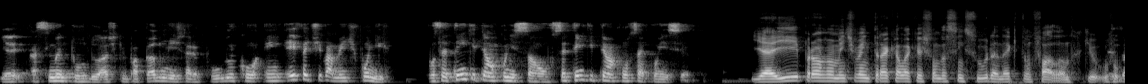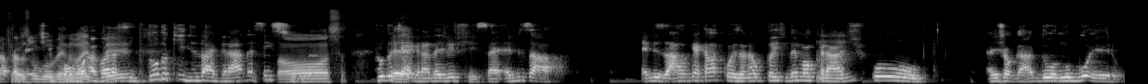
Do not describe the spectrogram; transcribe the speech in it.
e, acima de tudo, acho que o papel do Ministério Público em efetivamente punir. Você tem que ter uma punição, você tem que ter uma consequência. E aí provavelmente vai entrar aquela questão da censura, né? Que estão falando que o próximo Exatamente. governo Tipo, vai agora ter. sim, tudo que desagrada é censura. Nossa, Tudo que É. agrada é justiça. É, é bizarro. É bizarro que é aquela coisa, né? O pleito democrático Uhum. é jogado no bueiro.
